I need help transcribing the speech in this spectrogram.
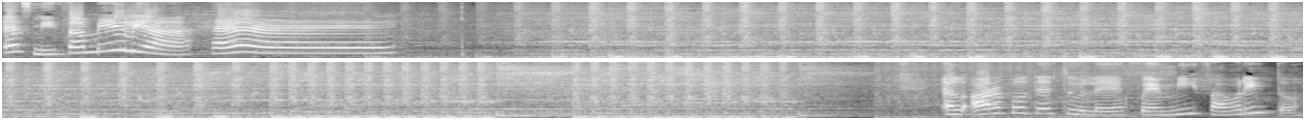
Es mi familia. Hey. El árbol de Tule fue mi favorito.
